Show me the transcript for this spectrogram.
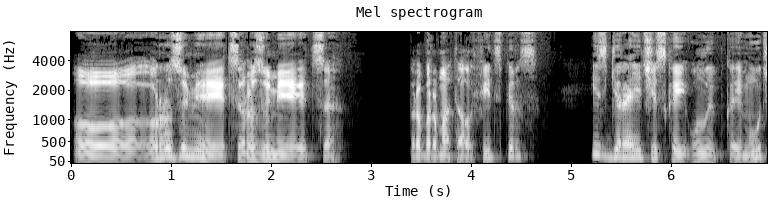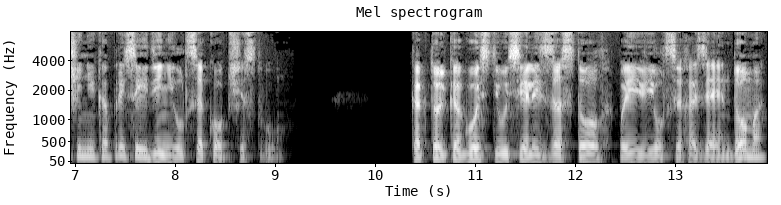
О, разумеется, разумеется, пробормотал Фитцперс и с героической улыбкой мученика присоединился к обществу. Как только гости уселись за стол, появился хозяин дома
